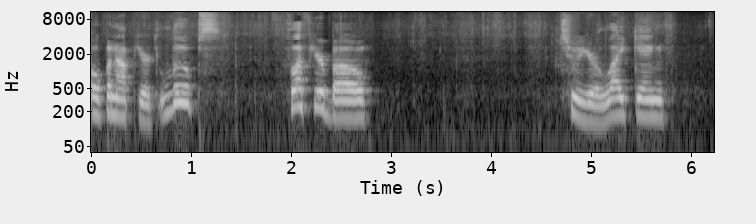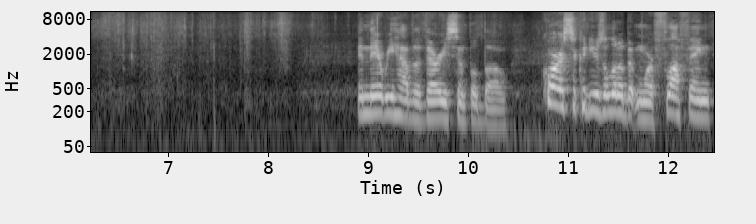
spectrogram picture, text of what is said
open up your loops, fluff your bow to your liking. And there we have a very simple bow. Of course, it could use a little bit more fluffing,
